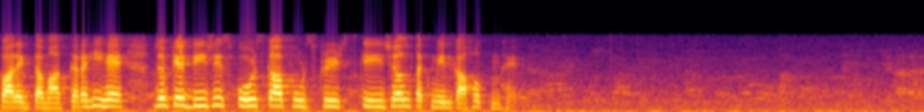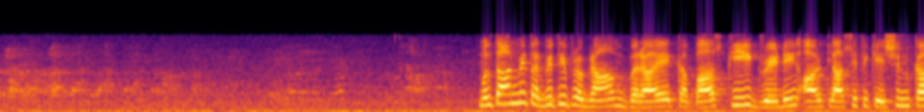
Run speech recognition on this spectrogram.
बारे इकदाम कर रही है, जबकि डीजी स्पोर्ट्स का फ़ूड स्ट्रीट्स की जल्द तकमील का हुक्म है। मुल्तान में तरबती प्रोग्राम बराए कपास की ग्रेडिंग और क्लासिफिकेशन का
